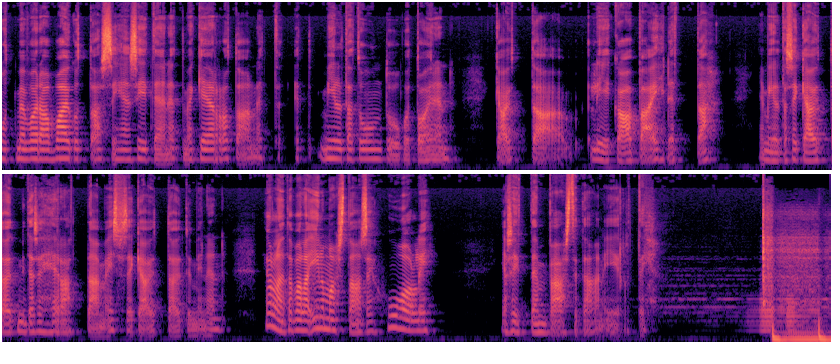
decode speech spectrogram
mutta me voidaan vaikuttaa siihen siten, että me kerrotaan, että, että miltä tuntuu, kun toinen käyttää liikaa päihdettä ja miltä se käyttäytyy, mitä se herättää meissä se käyttäytyminen. Jollain tavalla ilmaistaan se huoli ja sitten päästetään irti. Thank you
